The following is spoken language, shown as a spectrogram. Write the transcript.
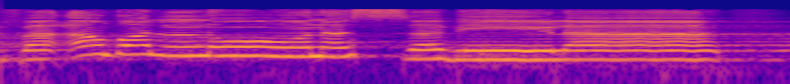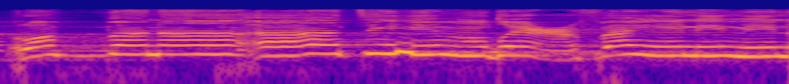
فأضلون السبيلا. ربنا آتهم ضعفين من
